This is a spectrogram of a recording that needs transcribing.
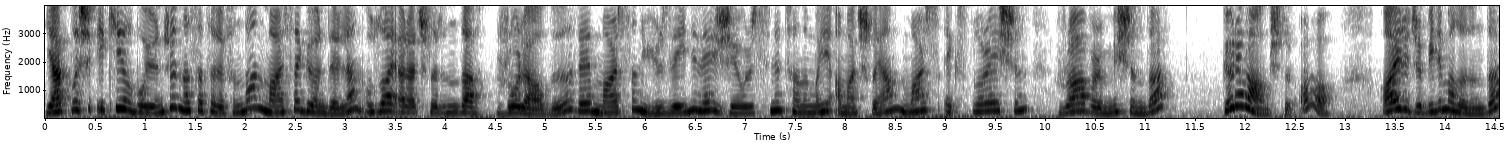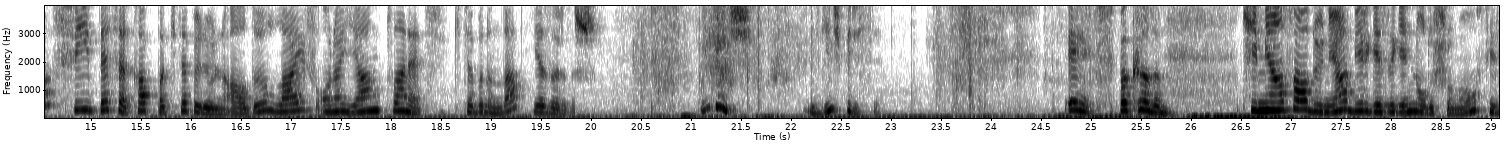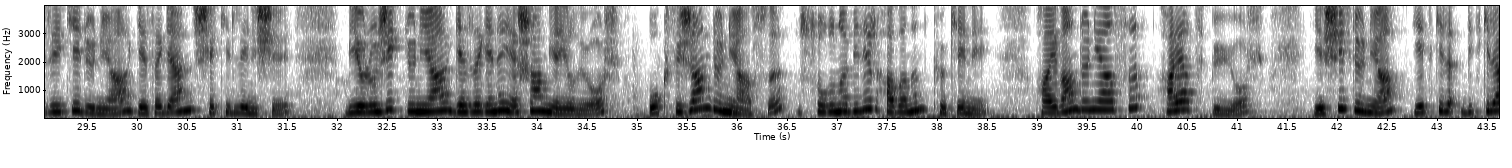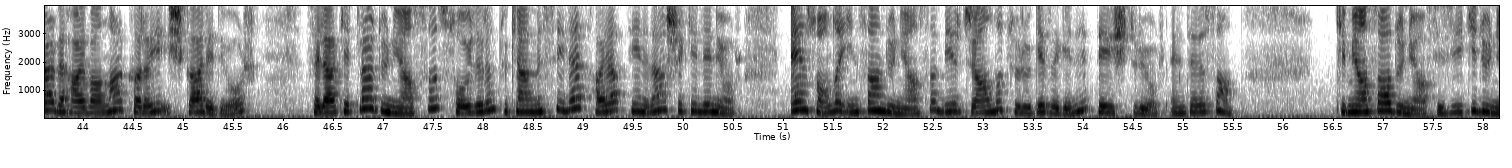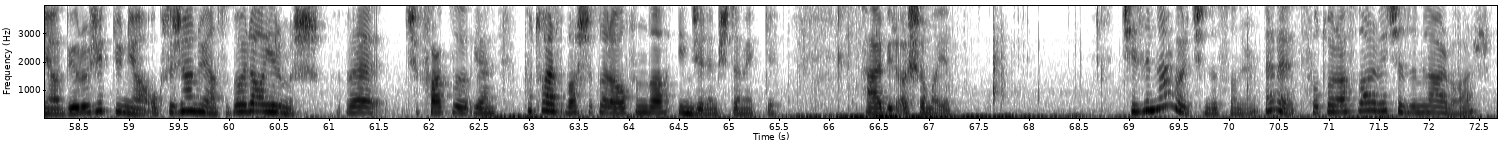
Yaklaşık iki yıl boyunca NASA tarafından Mars'a gönderilen uzay araçlarında rol aldığı ve Mars'ın yüzeyini ve jeolojisini tanımayı amaçlayan Mars Exploration Rover Mission'da görev almıştır. Aa, ayrıca bilim alanında Phi Beta Kappa kitap ödülünü aldığı Life on a Young Planet kitabının da yazarıdır. İlginç. İlginç birisi. Evet, bakalım. Kimyasal dünya bir gezegenin oluşumu, fiziki dünya gezegen şekillenişi, biyolojik dünya gezegene yaşam yayılıyor, oksijen dünyası solunabilir havanın kökeni, hayvan dünyası hayat büyüyor, yeşil dünya yetkili, bitkiler ve hayvanlar karayı işgal ediyor, felaketler dünyası soyların tükenmesiyle hayat yeniden şekilleniyor. En sonunda insan dünyası bir canlı türü gezegeni değiştiriyor. Enteresan. Kimyasal dünya, fiziki dünya, biyolojik dünya, oksijen dünyası böyle ayırmış ve farklı yani bu tarz başlıklar altında incelemiş demek ki her bir aşamayı. Çizimler var içinde sanıyorum. Evet, fotoğraflar ve çizimler var.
